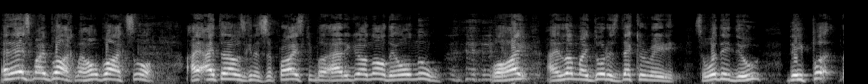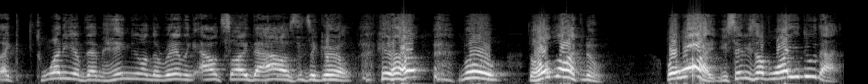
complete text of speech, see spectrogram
and it's my block, my whole block saw. I, I, thought I was going to surprise people. I had a girl. No, they all knew. Why? I love my daughters decorated. So what they do? they put like 20 of them hanging on the railing outside the house. It's a girl. You know? Boom. The whole block knew. But why? You say to yourself, why you do that?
